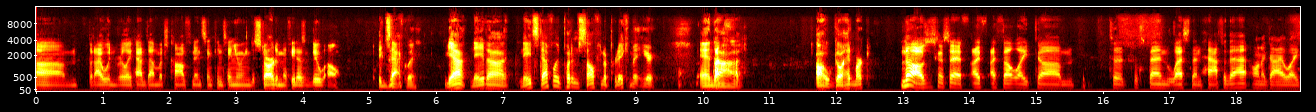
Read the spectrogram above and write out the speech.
um, but I wouldn't really have that much confidence in continuing to start him if he doesn't do well. Exactly. Yeah, Nate. Uh, Nate's definitely put himself in a predicament here. And uh, oh, go ahead, Mark. No, I was just gonna say I I felt like um, to to spend less than half of that on a guy like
